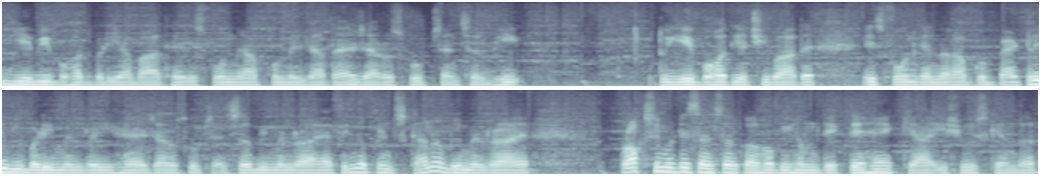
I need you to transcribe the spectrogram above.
ये भी बहुत बढ़िया बात है। इस फ़ोन में आपको मिल जाता है जैरोस्कोप सेंसर भी। तो ये बहुत ही अच्छी बात है। इस फ़ोन के अंदर आपको बैटरी भी बड़ी मिल रही है जैरोस्कोप सेंसर भी मिल रहा है फिंगरप्रिंट स्कैनर भी मिल रहा है। प्रॉक्सिमिटी सेंसर का अभी हम देखते हैं, क्या इशू इसके अंदर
